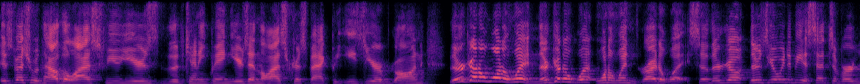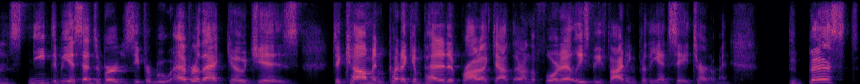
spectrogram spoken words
especially with how the last few years, the Kenny Payne years and the last Chris MacPea's year have gone, they're going to want to win. They're going to want to win right away. So they're. There's going to be a sense of urgency. Need to be a sense of urgency for whoever that coach is to come and put a competitive product out there on the floor to at least be fighting for the NCAA tournament. The best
